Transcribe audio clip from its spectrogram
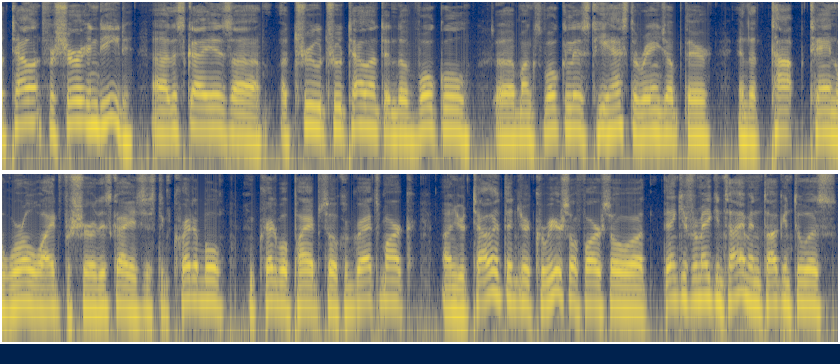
A talent for sure, indeed. Uh, this guy is uh, a true, true talent in the vocal uh, amongst vocalists. He has the range up there in the top 10 worldwide for sure. This guy is just incredible, incredible pipe. So, congrats, Mark, on your talent and your career so far. So, uh, thank you for making time and talking to us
